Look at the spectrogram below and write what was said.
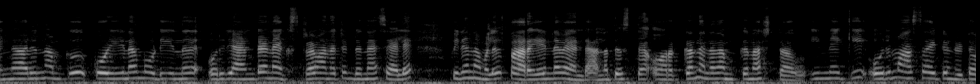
എങ്ങാനും നമുക്ക് കൊഴിയണ മുടിന്ന് ഒരു രണ്ടെണ്ണം എക്സ്ട്രാ വന്നിട്ടുണ്ടെന്ന് വെച്ചാൽ പിന്നെ നമ്മൾ പറയണ വേണ്ട. അന്നത്തെ ദിവസത്തെ ഉറക്കം തന്നെ നമുക്ക് നഷ്ടാവും. ഇന്നേക്ക് ഒരു മാസമായിട്ടുണ്ട് കേട്ടോ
